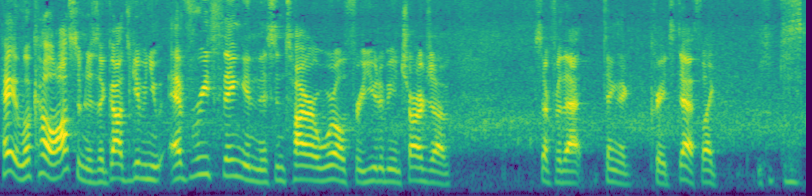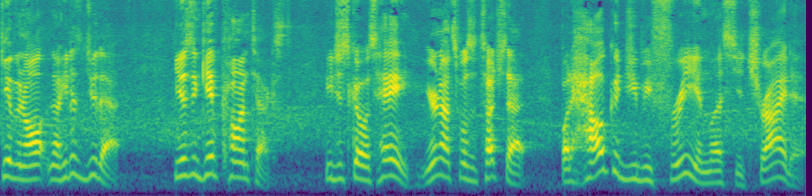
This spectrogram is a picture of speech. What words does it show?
"Hey, look how awesome it is that God's given you everything in this entire world for you to be in charge of, except for that thing that creates death." Like he's given all No, he doesn't do that. He doesn't give context. He just goes, "Hey, you're not supposed to touch that." But how could you be free unless you tried it?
